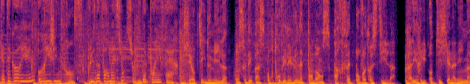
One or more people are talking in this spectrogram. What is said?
Catégorie 1, Origine France. Plus d'informations sur Lidl.fr. Chez Optique 2000, on se dépasse pour trouver les lunettes tendance parfaites pour votre style. Valérie, opticienne à Nîmes,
